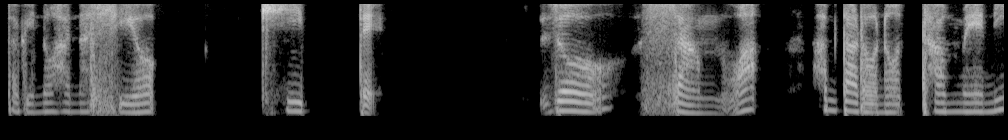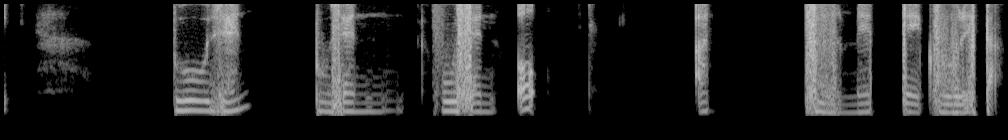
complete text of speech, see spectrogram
旅の話を聞いて、ゾウさんはハム太郎のために風船、風船、風船を集めてくれた。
